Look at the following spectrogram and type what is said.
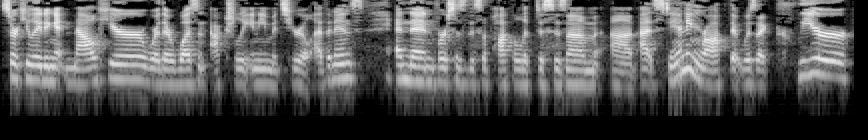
circulating at Malheur, where there wasn't actually any material evidence, and then versus this apocalypticism um, at Standing Rock that was a clear,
